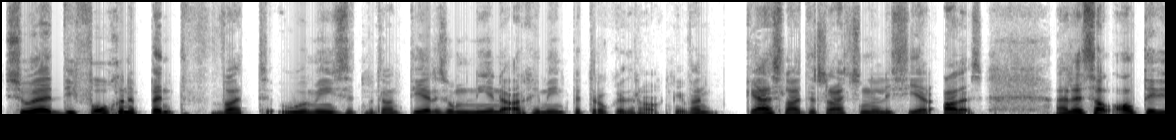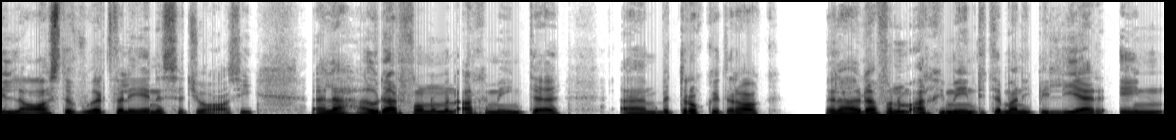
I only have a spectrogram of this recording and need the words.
So die volgende punt wat hoe mense dit moet hanteer is om nie in 'n argument betrokke te raak nie, want gaslighters rasionaliseer alles. Hulle sal altyd die laaste woord wil hê in 'n situasie. Hulle hou daarvan om in argumente ehm um, betrokke te raak. Hulle hou daarvan om argumente te manipuleer en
